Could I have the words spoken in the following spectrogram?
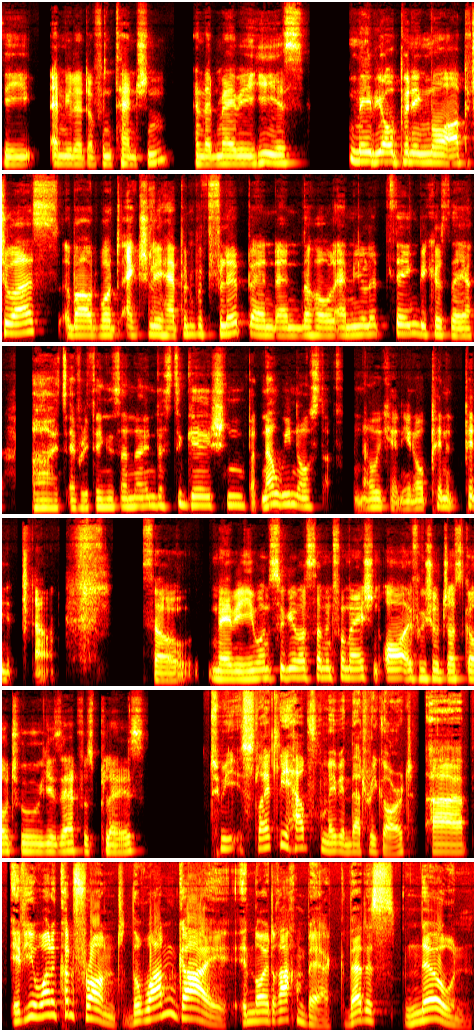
the amulet of intention, and that maybe he is maybe opening more up to us about what actually happened with Flip and, and the whole amulet thing, because they are, ah, it's everything is under investigation, but now we know stuff. Now we can, you know, pin it, pin it down. So maybe he wants to give us some information, or if we should just go to Yezertva's place. to be slightly helpful, maybe in that regard, uh, if you want to confront the one guy in Neudrachenberg that is known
